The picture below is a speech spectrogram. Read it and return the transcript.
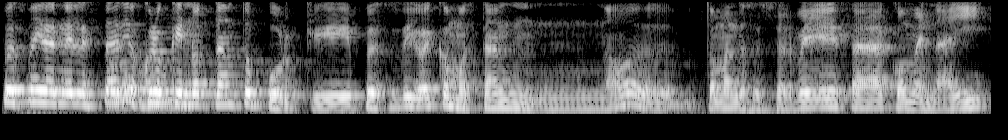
Pues mira, en el estadio creo que no tanto porque, pues digo, hay como están, ¿no? Tomándose su cerveza, comen ahí,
